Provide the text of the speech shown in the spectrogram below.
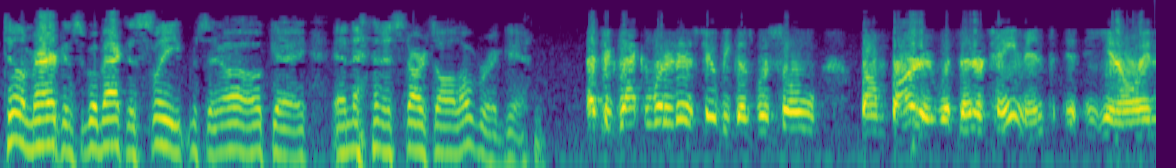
until Americans go back to sleep and say, "Oh, okay," and then it starts all over again. That's exactly what it is too, because we're so bombarded with entertainment, you know, in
